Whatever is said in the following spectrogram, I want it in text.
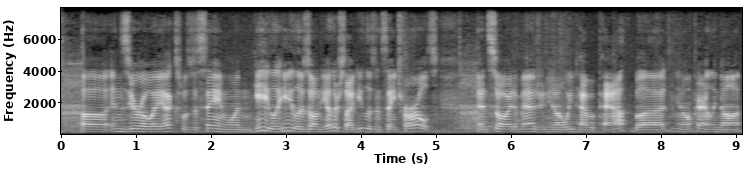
Uh, N0AX was the same when he he lives on the other side. He lives in St. Charles, and so I'd imagine you know we'd have a path, but you know apparently not.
